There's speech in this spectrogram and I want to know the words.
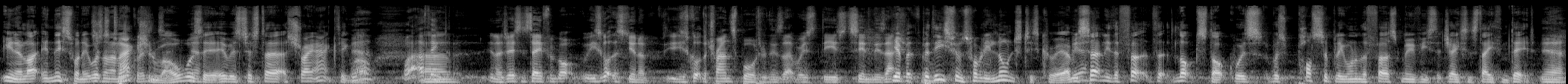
You know, like in this one, it wasn't a an talker, action role, was Yeah. it? It was just a, a straight acting Yeah. role. Well, I think Um, you know Jason Statham. He's got this. You know, he's got the transporter and things like that. Where he's, he's seen these yeah, action but, but films. these films probably launched his career. I mean, Yeah. certainly the, fir- the Lock Stock was was possibly one of the first movies that Jason Statham did. Yeah.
